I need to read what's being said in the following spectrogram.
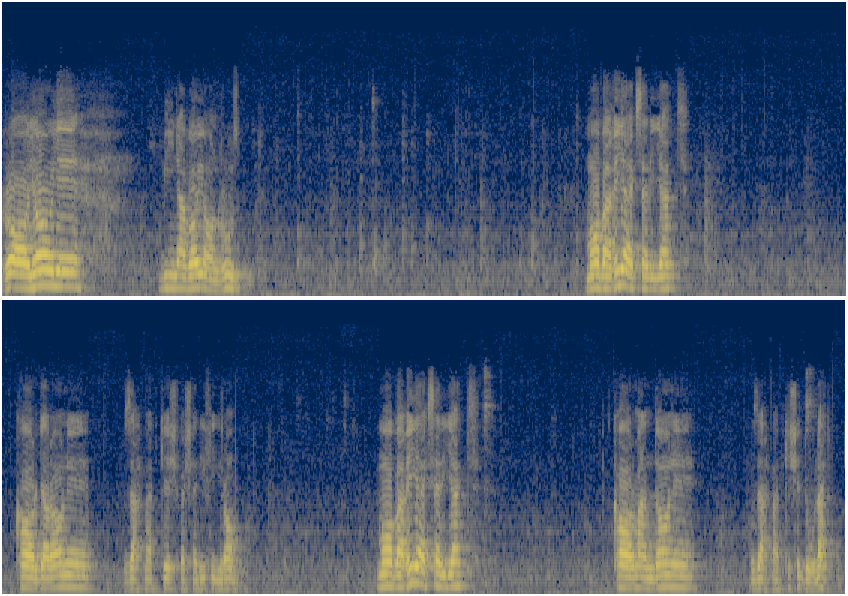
رعایای بینوای آن روز بود. ما بقیه اکثریت کارگران زحمتکش و شریف ایران بود. ما بقیه اکثریت کارمندان زحمتکش دولت بود.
